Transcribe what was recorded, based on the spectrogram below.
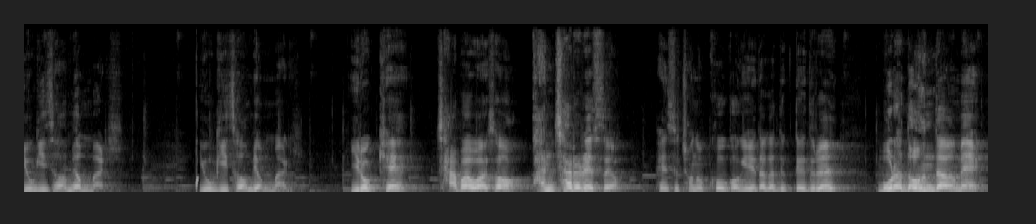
여기서 몇 마리, 여기서 몇 마리 이렇게 잡아와서 관찰을 했어요. 펜스 쳐놓고 거기에다가 늑대들을 몰아 넣은 다음에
